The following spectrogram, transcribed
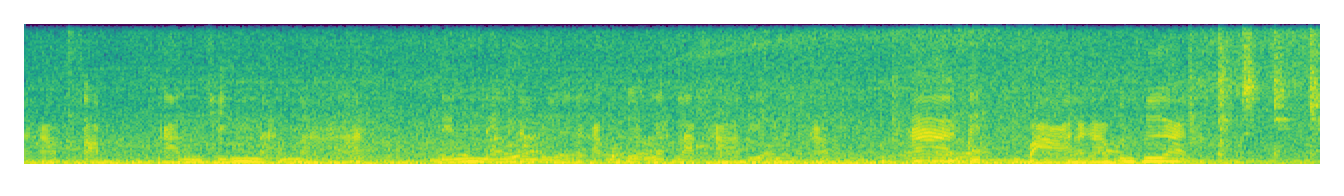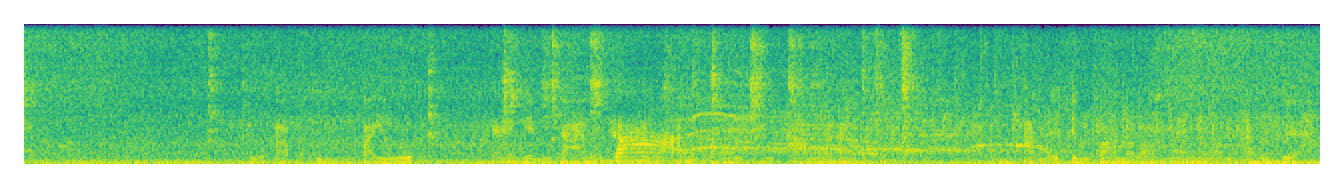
นะครับ สับกันชิ้นหนาๆเน้นๆกันไปเลยนะครับเพื่อนๆและราคาเดียวเลยนะครับ 50 บาทนะครับเพื่อนๆ ดูครับอืมไฟลุกแค่เห็นการทาว้านวขั้นตอนการทำนะครับสัมผัสได้ถึงความอร่อยแน่นอนนะครับเพื่อนๆ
